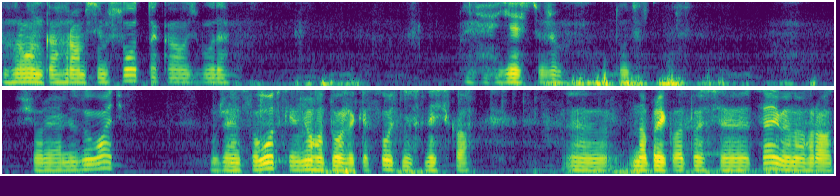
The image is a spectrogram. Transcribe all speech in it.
гронка грам 700 така ось буде. Є вже тут що реалізувати. Вже він солодкий, у нього теж кислотність низька. Е, Наприклад, ось е, цей виноград,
